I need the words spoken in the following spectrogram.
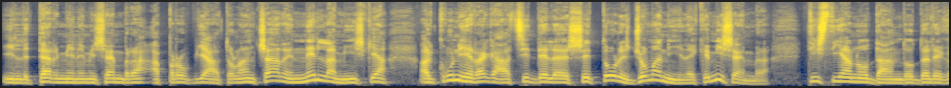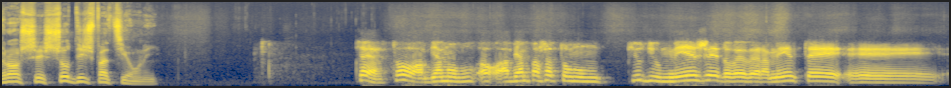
il termine mi sembra appropriato, lanciare nella mischia alcuni ragazzi del settore giovanile che mi sembra ti stiano dando delle grosse soddisfazioni. Certo, abbiamo, abbiamo passato un, più di un mese dove veramente eh,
